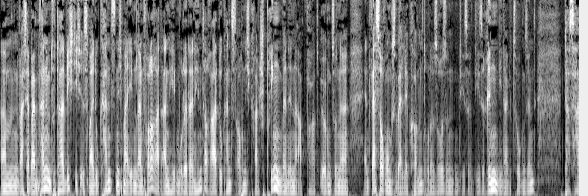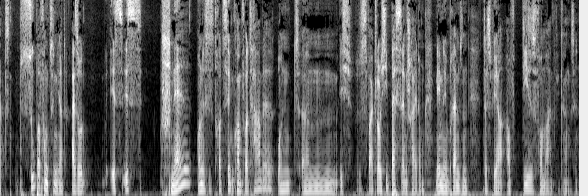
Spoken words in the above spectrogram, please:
ähm, was ja beim Tandem total wichtig ist, weil du kannst nicht mal eben dein Vorderrad anheben oder dein Hinterrad, du kannst auch nicht gerade springen, wenn in der Abfahrt irgend so Entwässerungswelle kommt oder so, so diese, diese Rinnen, die da gezogen sind. Das hat super funktioniert. Also es ist schnell und es ist trotzdem komfortabel und ähm, ich, es war, glaube ich, die beste Entscheidung neben den Bremsen, dass wir auf dieses Format gegangen sind.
